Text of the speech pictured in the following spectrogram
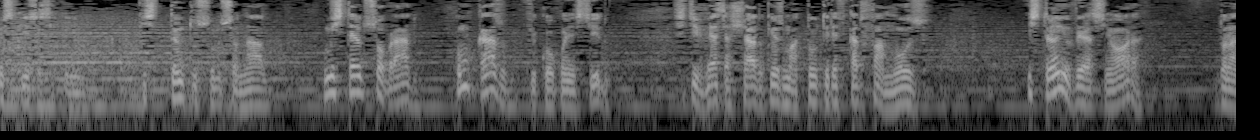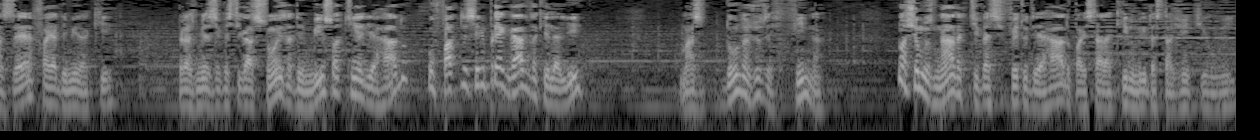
Não esqueça esse crime. Quis tanto solucioná-lo. O mistério do sobrado. Como o caso ficou conhecido. Se tivesse achado quem os matou, teria ficado famoso. Estranho ver a senhora, Dona Zefa e Ademir aqui. Pelas minhas investigações, Ademir só tinha de errado o fato de ser empregado daquele ali. Mas Dona Josefina, não achamos nada que tivesse feito de errado para estar aqui no meio desta gente ruim.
